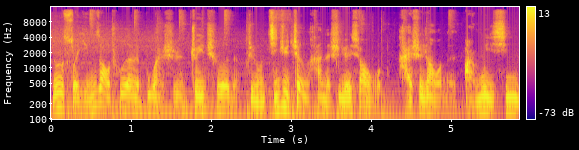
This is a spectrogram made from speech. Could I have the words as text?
那么所营造出来的，不管是追车的这种极具震撼的视觉效果，还是让我们耳目一新。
